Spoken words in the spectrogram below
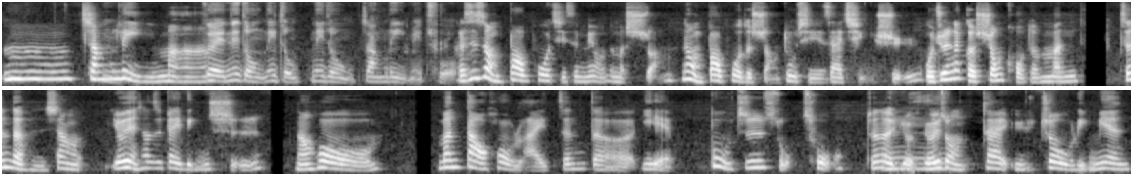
嗯，张力吗？嗯、对，那种那种那种张力没错。可是这种爆破其实没有那么爽，那种爆破的爽度其实在情绪。我觉得那个胸口的闷。真的很像，有点像是被凌迟，然后闷到后来，真的也不知所措。真的有有一种在宇宙里面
